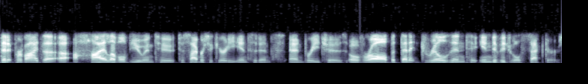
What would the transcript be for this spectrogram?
that it provides a, a high level view into to cybersecurity incidents and breaches overall, but then it drills into individual sectors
